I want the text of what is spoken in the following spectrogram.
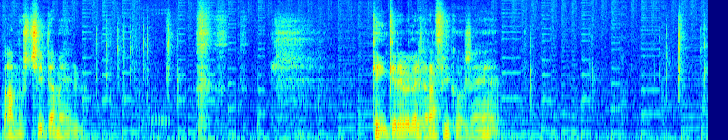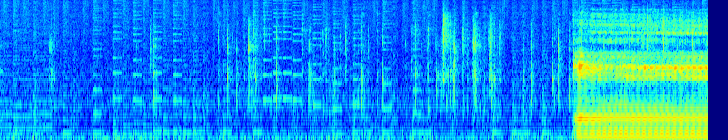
Vamos, Chitamen. Qué increíbles gráficos, ¿eh? Eh...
